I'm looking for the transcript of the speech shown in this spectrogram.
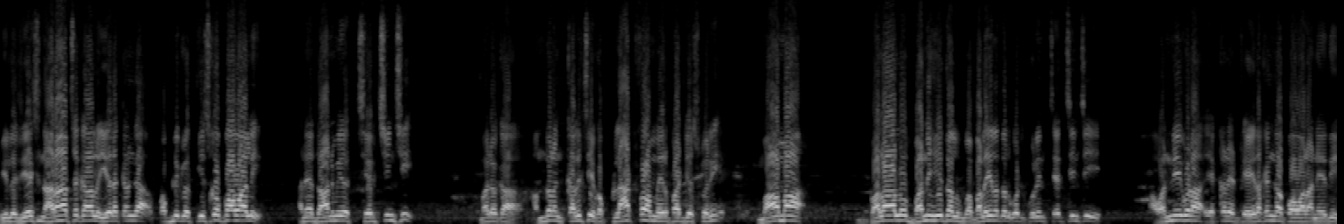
వీళ్ళు చేసిన అరాచకాలు ఏ రకంగా పబ్లిక్లో తీసుకుపోవాలి? అనే దాని మీద చర్చించి మరి ఒక అందరం కలిసి ఒక ప్లాట్ఫామ్ ఏర్పాటు చేసుకొని మామ బలాలు బలహీనతలు బలహీనతలు గురించి చర్చించి అవన్నీ కూడా ఎక్కడ ఏ రకంగా పోవాలనేది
